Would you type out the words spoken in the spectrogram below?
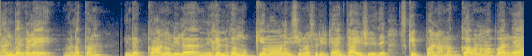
நண்பர்களே வணக்கம். இந்த காணொளியில் மிக மிக முக்கியமான விஷயம்லாம் சொல்லியிருக்கேன். தயவு செய்து ஸ்கிப் பண்ணாமல் கவனமாக பாருங்கள்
